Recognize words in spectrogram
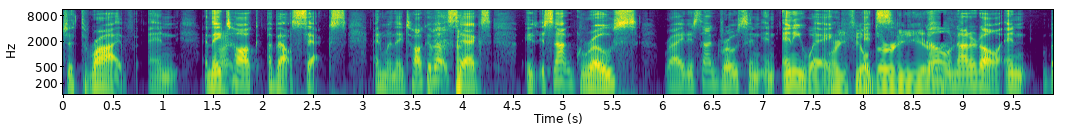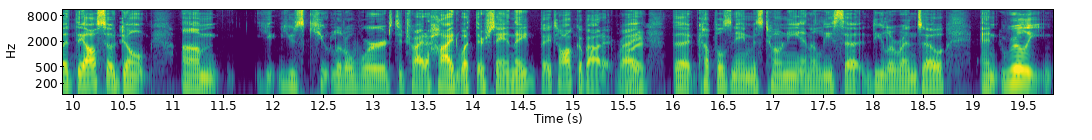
to thrive. And and they talk about sex. And when they talk about sex it, it's not gross right? It's not gross in, in any way. Or you feel It's- dirty or- no not at all. And but they also don't um use cute little words to try to hide what they're saying. They they talk about it right, Right. the couple's name is tony and Alisa DiLorenzo. And really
